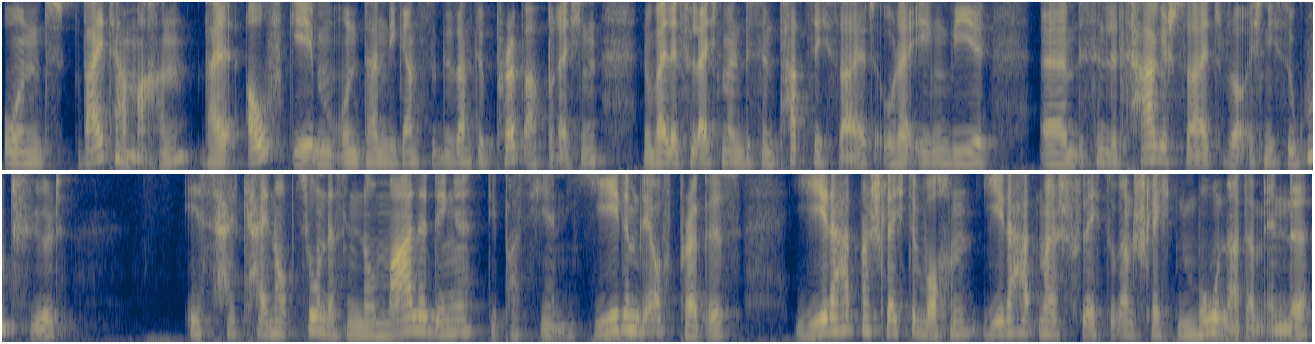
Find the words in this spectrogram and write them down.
und weitermachen, weil aufgeben und dann die ganze gesamte Prep abbrechen, nur weil ihr vielleicht mal ein bisschen patzig seid oder irgendwie äh, ein bisschen lethargisch seid oder euch nicht so gut fühlt, ist halt keine Option. Das sind normale Dinge, die passieren jedem, der auf Prep ist. Jeder hat mal schlechte Wochen, jeder hat mal vielleicht sogar einen schlechten Monat am Ende.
